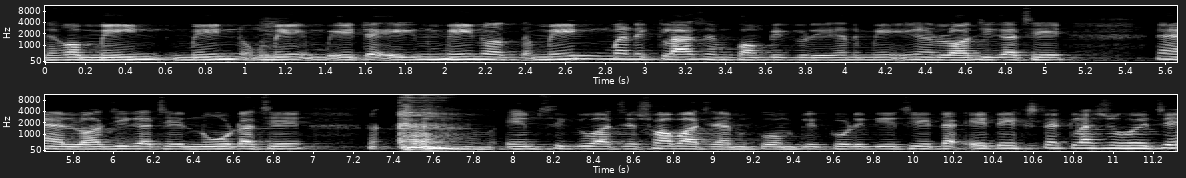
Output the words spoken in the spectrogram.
দেখো মেইন মেইন এটা মেইন মেইন মানে ক্লাস আমি কমপ্লিট করি। এখানে এখানে লজিক আছে হ্যাঁ লজিক আছে নোট আছে এমসিকিউ আছে, সব আছে, আমি কমপ্লিট করে দিয়েছি। এটা এটা এক্সট্রা ক্লাসও হয়েছে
